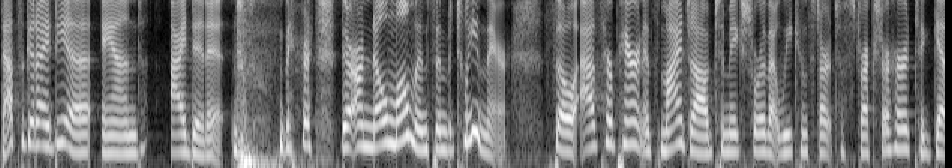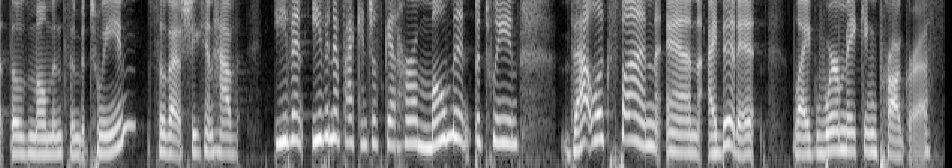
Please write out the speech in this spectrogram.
that's a good idea, and I did it. there, there are no moments in between there. So, as her parent, it's my job to make sure that we can start to structure her to get those moments in between so that she can have even even if I can just get her a moment between that looks fun and I did it, like we're making progress.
